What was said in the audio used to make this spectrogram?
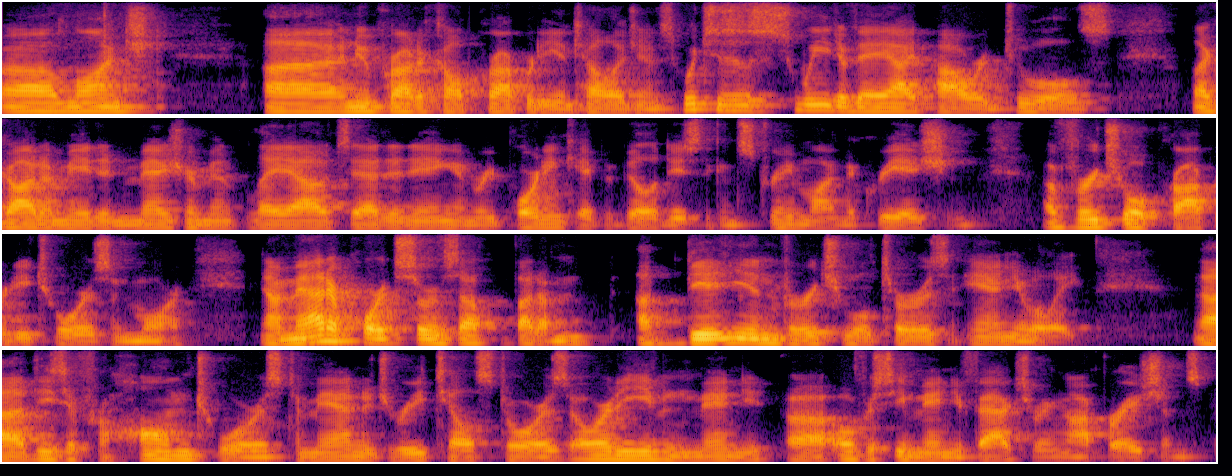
uh, launched uh, a new product called Property Intelligence, which is a suite of AI powered tools like automated measurement, layouts, editing, and reporting capabilities that can streamline the creation of virtual property tours and more. Now, Matterport serves up about a, a billion virtual tours annually. Uh, these are for home tours to manage retail stores or to even manu- uh, oversee manufacturing operations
